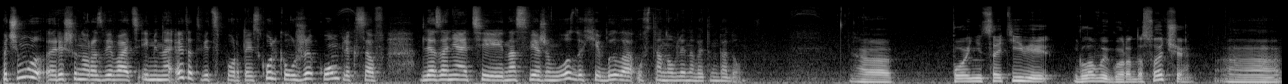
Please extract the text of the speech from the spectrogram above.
Почему решено развивать именно этот вид спорта и сколько уже комплексов для занятий на свежем воздухе было установлено в этом году? Э, по инициативе главы города Сочи э,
